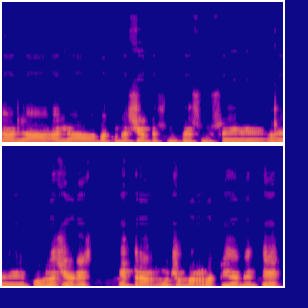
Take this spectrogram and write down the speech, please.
a, la, a la, vacunación de, su, de sus eh, eh, poblaciones, entrar mucho más rápidamente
